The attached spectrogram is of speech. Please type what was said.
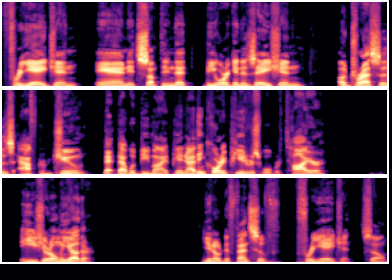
free agent, and it's something that the organization addresses after June. That that would be my opinion. I think Corey Peters will retire. He's your only other, you know, defensive free agent. So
